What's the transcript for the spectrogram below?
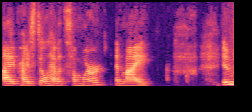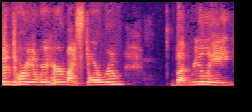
I probably still have it somewhere in my inventory over here, my storeroom, but really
